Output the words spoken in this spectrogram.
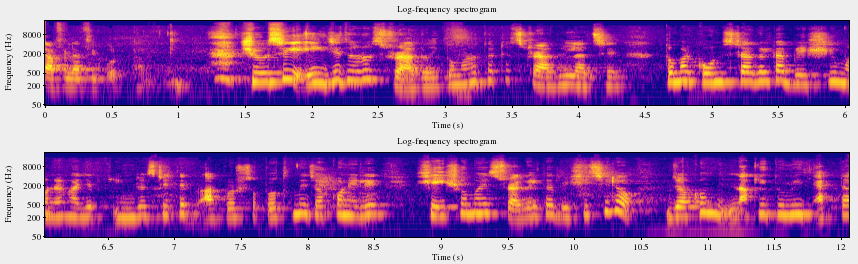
লাফালাফি করতাম। শুভশ্রী এই যে ধরো স্ট্রাগল তোমারও তো একটা স্ট্রাগল আছে। তোমার কোন স্ট্রাগলটা বেশি মনে হয়? যে ইন্ডাস্ট্রিতে প্রথমে যখন এলে সেই সময় স্ট্রাগলটা বেশি ছিল? যখন নাকি তুমি একটা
